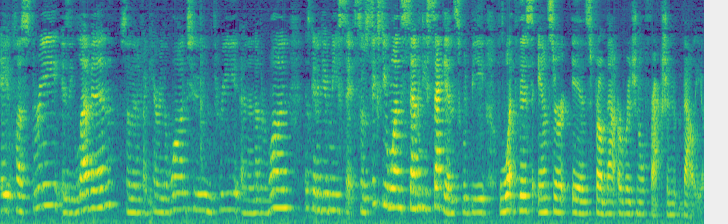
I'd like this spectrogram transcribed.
8 plus 3 is 11. So then if I carry the 1, 2, and 3, and another 1, is going to give me 6. So 61 70 seconds would be what this answer is from that original fraction value.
